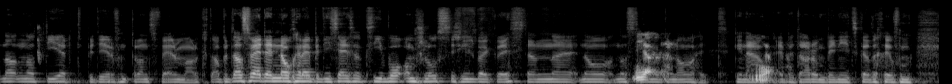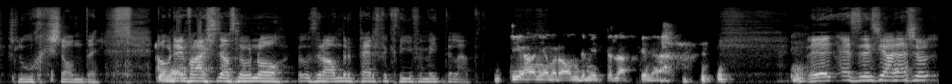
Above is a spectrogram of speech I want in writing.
noch notiert bei dir auf dem Transfermarkt. Aber das wäre dann nachher eben die Saison gewesen, wo am Schluss der Gilbert Gress dann äh, noch, noch ja. übernommen hat. Genau, ja. eben darum bin ich jetzt gerade ein bisschen auf dem Schlauch gestanden. Aber genau. dann hast du das nur noch aus einer anderen Perspektive miterlebt. Die habe ich am Rande miterlebt, genau. also das ist ja schon,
